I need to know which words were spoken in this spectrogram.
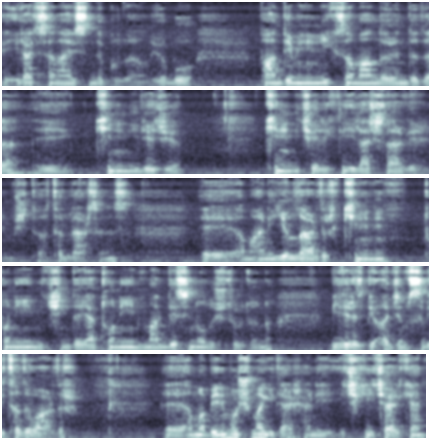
ve ilaç sanayisinde kullanılıyor. Bu pandeminin ilk zamanlarında da e, kinin ilacı, kinin içerikli ilaçlar verilmişti hatırlarsanız. E, ama hani yıllardır kininin toniğin içinde yani toniğin maddesini oluşturduğunu biliriz. Bir acımsı bir tadı vardır. E, ama benim hoşuma gider. Hani içki içerken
